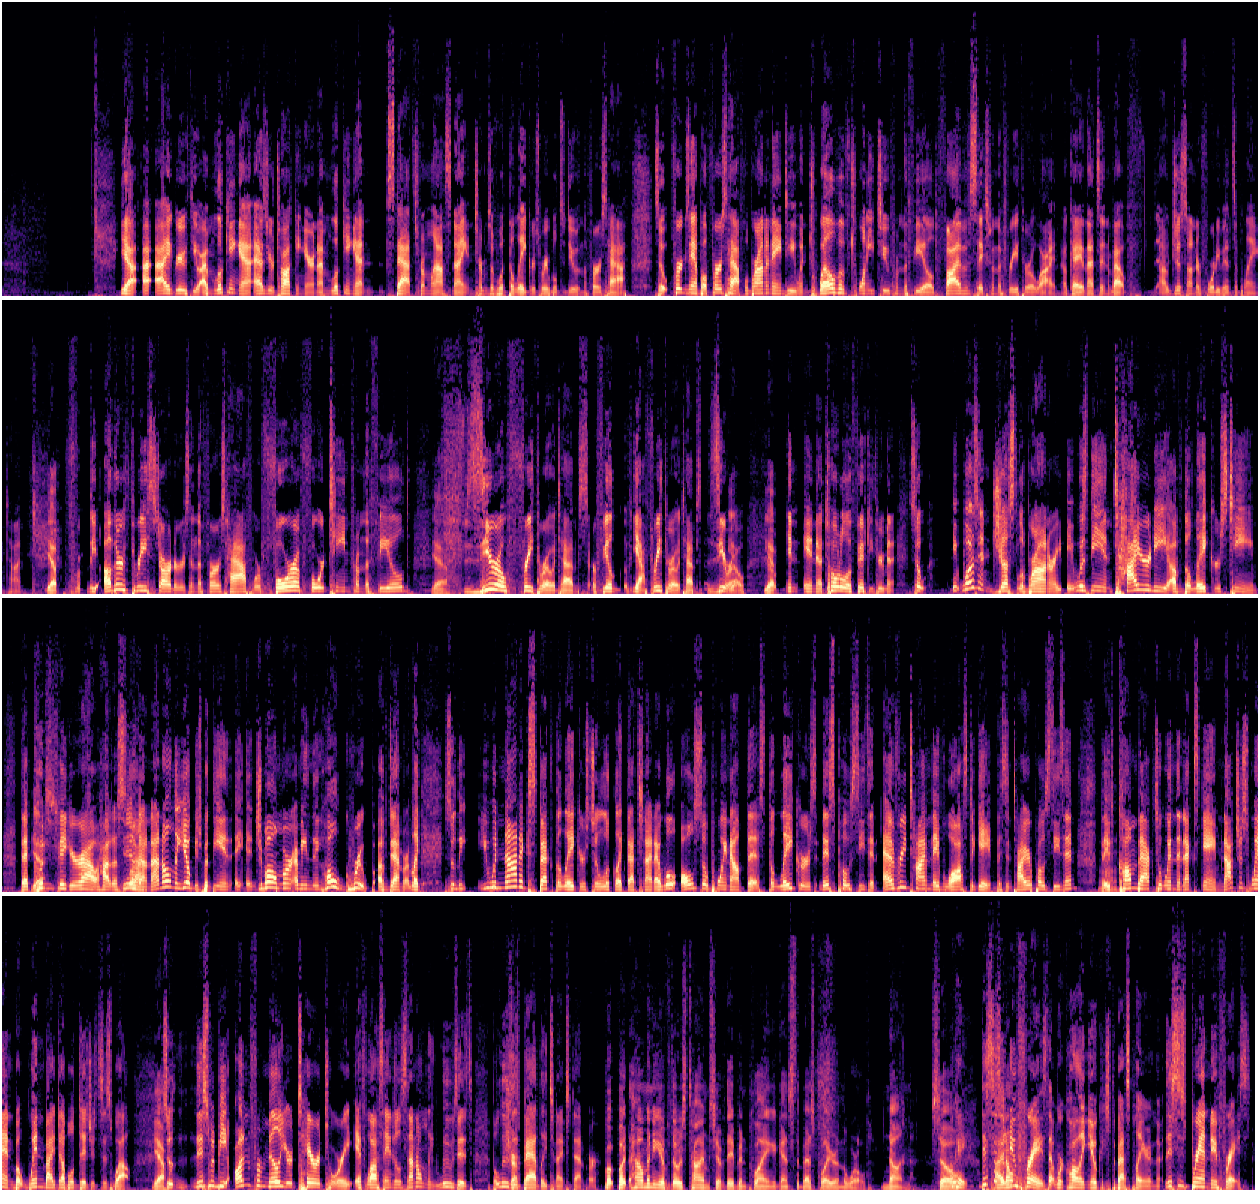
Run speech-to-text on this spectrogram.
Yeah, I, I agree with you. I'm looking at as you're talking, Aaron. I'm looking at stats from last night in terms of what the Lakers were able to do in the first half. So, for example, first half, LeBron and AD went 12 of 22 from the field, 5 of 6 from the free throw line. Okay, and that's in about uh, just under 40 minutes of playing time. Yep. The other three starters in the first half were 4 of 14 from the field, Yeah. zero free throw attempts, or field, yeah, free throw attempts, zero. Yep. In, in a total of 53 minutes. So, it wasn't just LeBron, right? It was the entirety of the Lakers team that Yes. couldn't figure out how to slow Yeah. down not only Jokic but the uh, Jamal Murray. I mean, the whole group of Denver. Like, so the you would not expect the Lakers to look like that tonight. I will also point out this: the Lakers this postseason, every time they've lost a game, this entire postseason, they've Mm-hmm. come back to win the next game. Not just win, but win by double digits as well. Yeah. So this would be unfamiliar territory if Los Angeles not only loses but loses Sure. badly tonight to Denver. But but how many of those times have they been playing against the best player in the world? None. So Okay, this is I a new phrase that we're calling Jokic the best player in the. This is brand new phrase.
